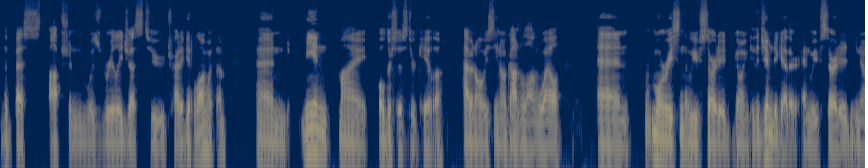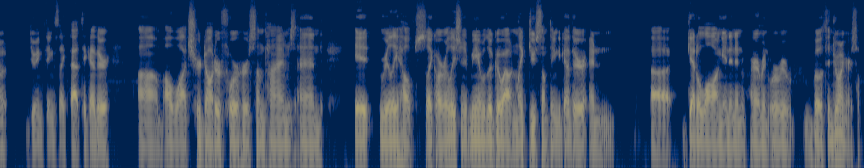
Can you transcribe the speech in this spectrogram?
the best option was really just to try to get along with them. And me and my older sister, Kayla, haven't always, you know, gotten along well. And more recently, we've started going to the gym together and we've started, you know, doing things like that together. Um, I'll watch her daughter for her sometimes and it really helps like our relationship being able to go out and like do something together and uh, get along in an environment where we're both enjoying ourselves.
